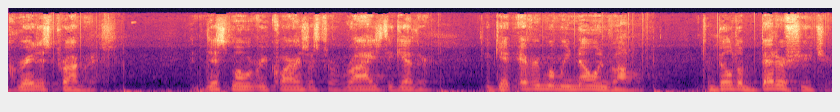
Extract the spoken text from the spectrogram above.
greatest progress. And this moment requires us to rise together, to get everyone we know involved, to build a better future.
